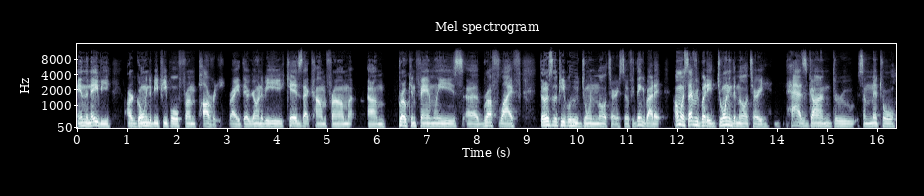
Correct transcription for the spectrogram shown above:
and the navy are going to be people from poverty right? They're going to be kids that come from um, broken families uh, rough life. Those are the people who join the military. So if you think about it almost everybody joining the military has gone through some mental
